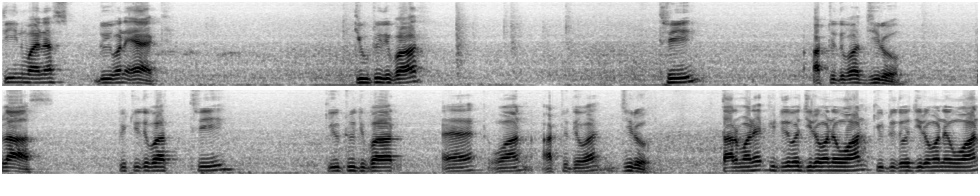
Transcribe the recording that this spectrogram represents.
তিন মাইনাস দুই মানে এক। Q to the power three r to the power zero plus p to the power three q to the power এক one r to the power zero তার মানে p to the power zero মানে one q to the power zero মানে ওয়ান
